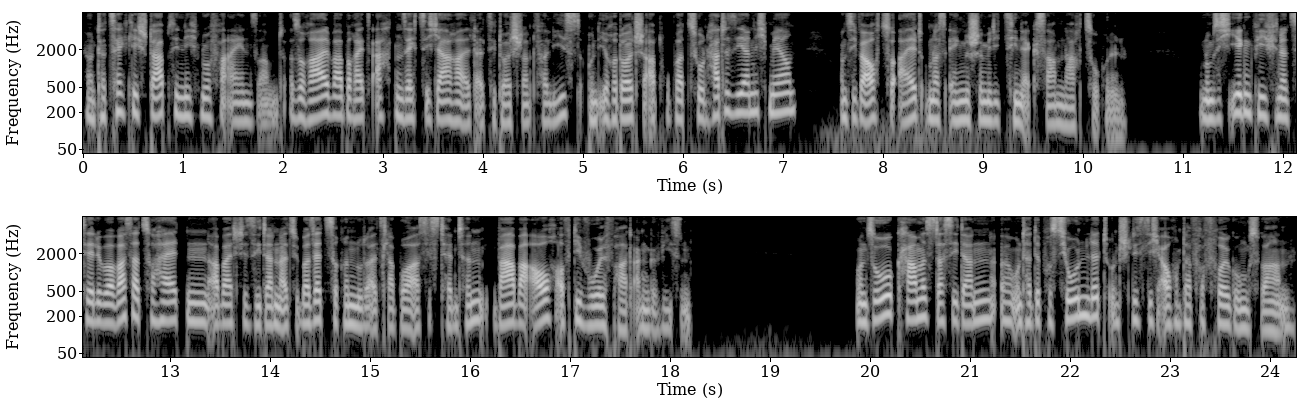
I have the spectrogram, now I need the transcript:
Ja, und tatsächlich starb sie nicht nur vereinsamt. Also Rahl war bereits 68 Jahre alt, als sie Deutschland verließ und ihre deutsche Approbation hatte sie ja nicht mehr und sie war auch zu alt, um das englische Medizinexamen nachzuholen. Und um sich irgendwie finanziell über Wasser zu halten, arbeitete sie dann als Übersetzerin oder als Laborassistentin, war aber auch auf die Wohlfahrt angewiesen. Und so kam es, dass sie dann äh, unter Depressionen litt und schließlich auch unter Verfolgungswahn.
